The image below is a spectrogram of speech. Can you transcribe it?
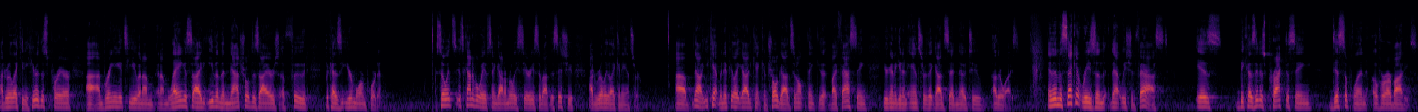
I'd really like you to hear this prayer. Uh, I'm bringing it to you, and I'm, and I'm laying aside even the natural desires of food because you're more important. So it's, it's kind of a way of saying, God, I'm really serious about this issue. I'd really like an answer. Uh, now, you can't manipulate God, you can't control God, so don't think that by fasting you're going to get an answer that God said no to otherwise. And then the second reason that we should fast is because it is practicing discipline over our bodies.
